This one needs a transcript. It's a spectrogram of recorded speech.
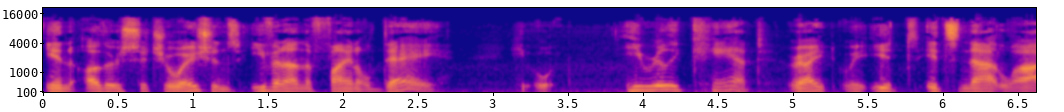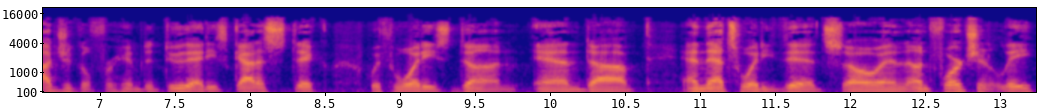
in other situations, even on the final day, he, he really can't, right? It, it's not logical for him to do that. He's got to stick with what he's done, and uh, and that's what he did. So, and unfortunately,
